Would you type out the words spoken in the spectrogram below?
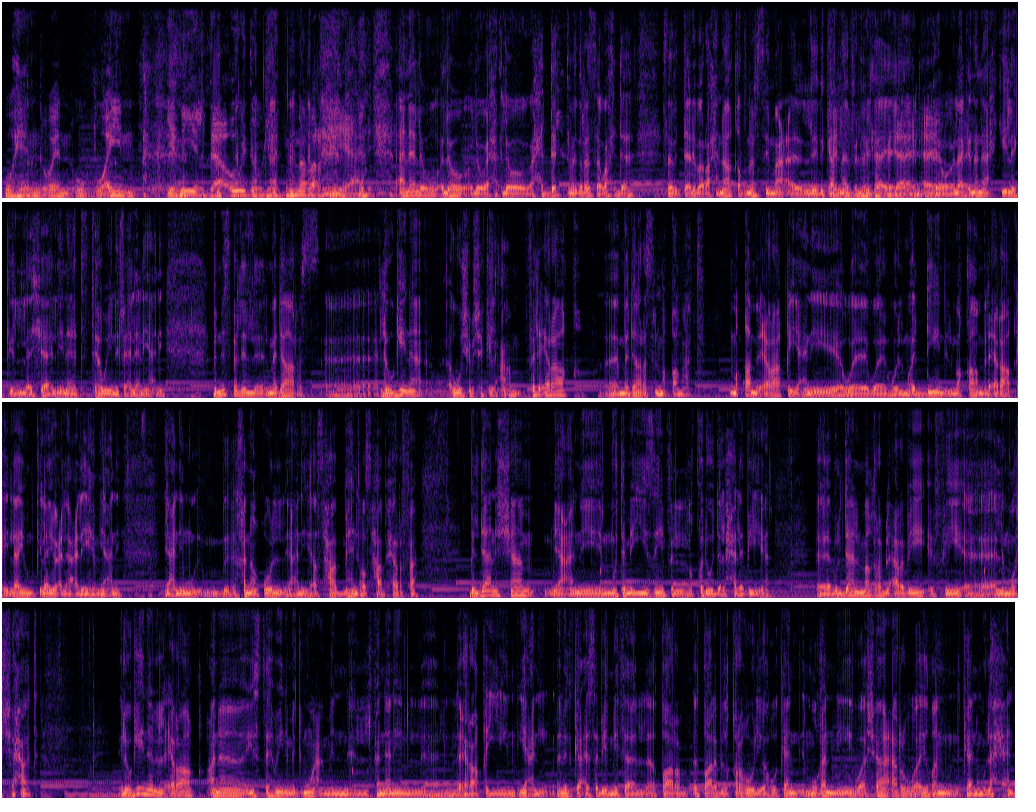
وين وين وأين يميل داود وجهة النظر فيه يعني أنا لو لو لو لو حددت مدرسة واحدة فبالتالي راح أناقض نفسي مع اللي ذكرناه في, في البداية يعني أيوة. أيوة. لكن أيوة. أنا أحكي لك الأشياء اللي أنا تستهويني فعلا يعني بالنسبة للمدارس آه، لو جينا أول شيء بشكل عام في العراق آه، مدارس المقامات المقام العراقي يعني والمؤدين للمقام العراقي لا يمكن لا يعلى عليهم يعني. يعني خلينا نقول يعني أصحاب مهنة وأصحاب حرفة. بلدان الشام يعني متميزين في القدود الحلبية. آه، بلدان المغرب العربي في آه، الموشحات. لو جينا للعراق أنا يستهويني مجموعة من الفنانين العراقيين. يعني نذكر على سبيل المثال طالب طالب القرغولي وهو كان مغني وشاعر وأيضا كان ملحن.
